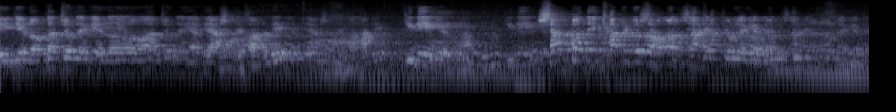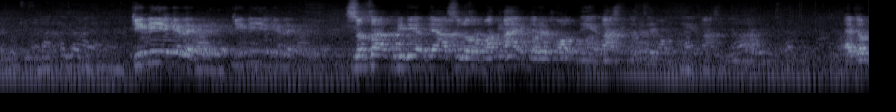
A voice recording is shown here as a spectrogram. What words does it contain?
এই যে লতা চলে গেল আসতে পারবে? সাংবাদিক রহমান সাহেব চলে গেলেন। কি নিয়ে গেলেন? কি নিয়ে গেলেন? সোশ্যাল মিডিয়াতে আসলো, মাথায় করে মদ নিয়ে নাচতেছে। এখন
